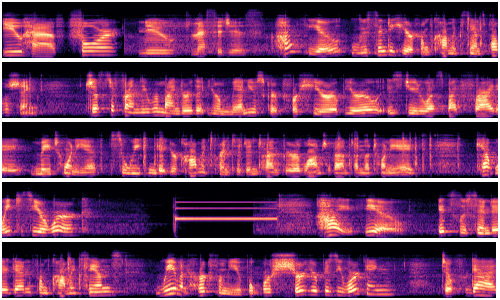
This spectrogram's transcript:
You have four new messages. Hi, Theo. Lucinda here from Comic Sans Publishing. Just a friendly reminder that your manuscript for Hero Bureau is due to us by Friday, May 20th, so we can get your comic printed in time for your launch event on the 28th. Can't wait to see your work. Hi, Theo. It's Lucinda again from Comic Sans. We haven't heard from you, but we're sure you're busy working. Don't forget,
